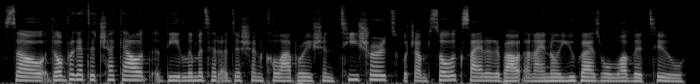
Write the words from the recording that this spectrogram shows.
So don't forget to check out the limited edition collaboration t shirts, which I'm so excited about, and I know you guys will love it too.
